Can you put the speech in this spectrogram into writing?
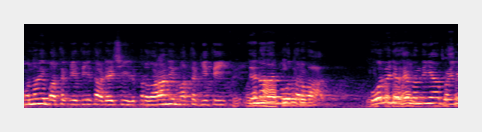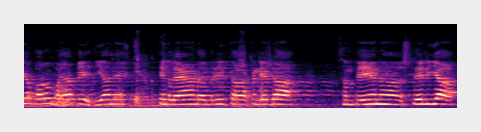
ਉਹਨਾਂ ਦੀ ਮਦਦ ਕੀਤੀ ਤੁਹਾਡੇ ਸ਼ਹੀਦ ਪਰਿਵਾਰਾਂ ਦੀ ਮਦਦ ਕੀਤੀ। ਇਹਨਾਂ ਦਾ ਬਹੁਤ ਧੰਨਵਾਦ। ਹੋਰ ਵੀ ਜਥੇਬੰਦੀਆਂ ਬੜੀਆਂ ਬਾਹਰੋਂ ਮਾਇਆ ਭੇਜਦੀਆਂ ਨੇ। ਇੰਗਲੈਂਡ ਅਮਰੀਕਾ ਕੈਨੇਡਾ ਸਪੇਨ, ਆਸਟ੍ਰੇਲੀਆ,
